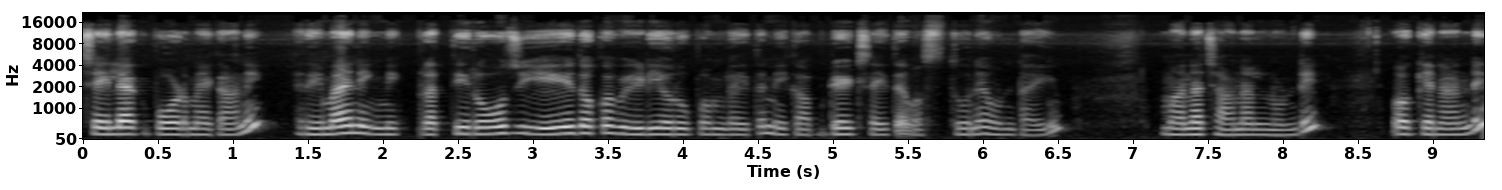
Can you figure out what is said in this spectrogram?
చేయలేకపోవడమే కానీ రిమైనింగ్ మీకు ప్రతిరోజు ఏదో ఒక వీడియో రూపంలో అయితే మీకు అప్డేట్స్ అయితే వస్తూనే ఉంటాయి. మన ఛానల్ నుండి. ఓకేనా అండి?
